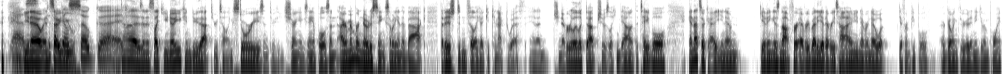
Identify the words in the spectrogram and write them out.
Yes. you know and so that feels you so good. it does. And it's like, you know, you can do that through telling stories and through sharing examples. And I remember noticing somebody in the back that I just didn't feel like I could connect with. And I, she never really looked up. She was looking down at the table. And that's okay. You know, giving is not for everybody at every time. You never know what different people are going through at any given point.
